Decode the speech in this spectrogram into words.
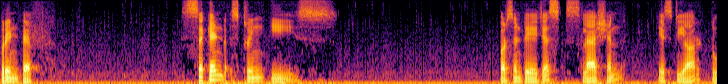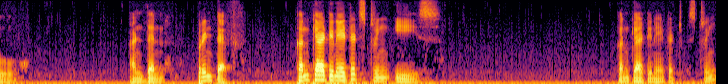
printf. Second string is percentages slash n str2 and then printf concatenated string is. Concatenated string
